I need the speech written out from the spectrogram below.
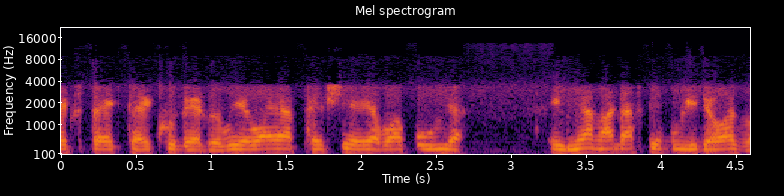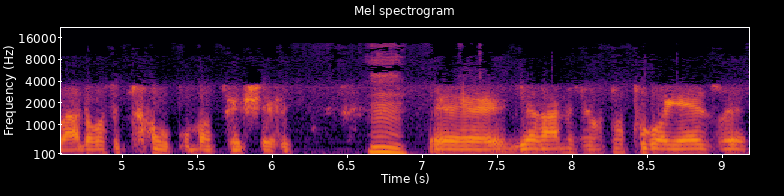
expect ayikhulelwe uye waya phesheya wabuya. Inyanga after ebuyile wazala kwasekuthiwa uphuma phesheya. Mm eh njengami nje uthuthuko yezwe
